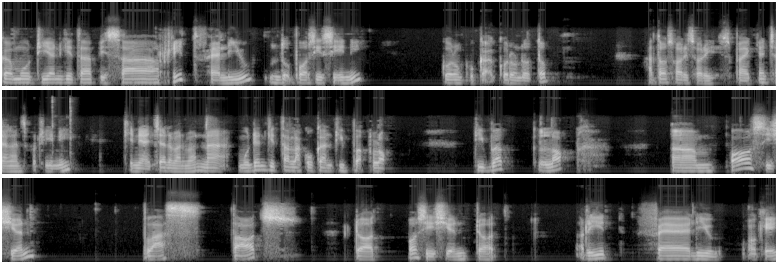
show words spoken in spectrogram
Kemudian kita bisa read value untuk posisi ini. Kurung buka, kurung tutup. Atau sorry, sorry, sebaiknya jangan seperti ini. Gini aja teman-teman. Nah, kemudian kita lakukan debug log. Debug log um, position plus touch dot position dot read value. Oke. Okay.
